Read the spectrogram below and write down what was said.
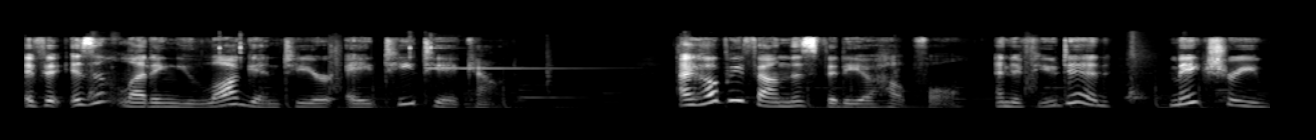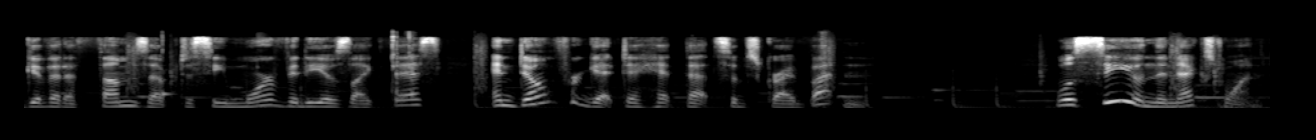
if it isn't letting you log into your ATT account. I hope you found this video helpful, and if you did, make sure you give it a thumbs up to see more videos like this, and don't forget to hit that subscribe button. We'll see you in the next one.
